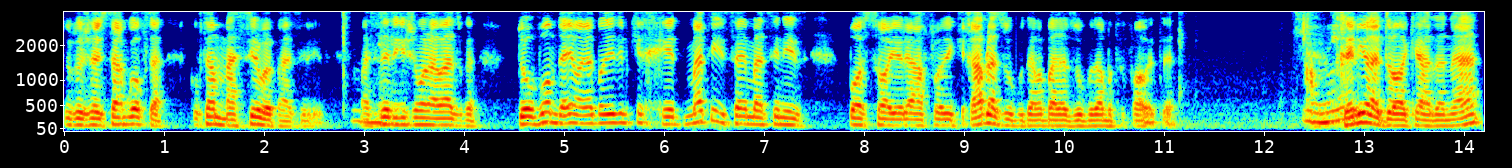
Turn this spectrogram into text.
دکتر شایسته هم گفتن. گفتم مسیح رو بپذیرید. مسیح دیگه شما رو عوض می‌کنه. دوم در این آیات ما دیدیم که خدمت عیسی مسیح نیز با سایر افرادی که قبل از او بودن و بعد از او بودن متفاوته. خیلی ادعا کردن نه؟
